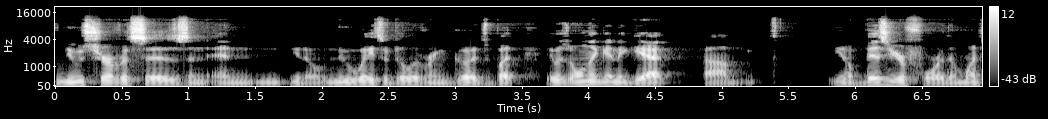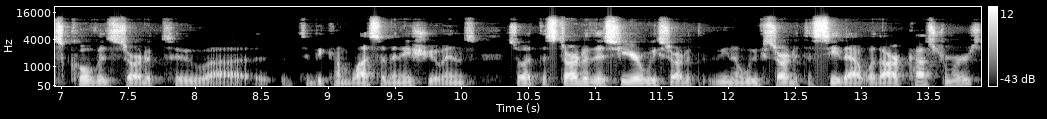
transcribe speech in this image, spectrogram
new services and, and you know new ways of delivering goods, but it was only going to get um, you know busier for them once COVID started to uh, to become less of an issue. And so at the start of this year, we started you know we've started to see that with our customers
